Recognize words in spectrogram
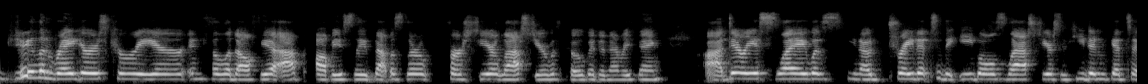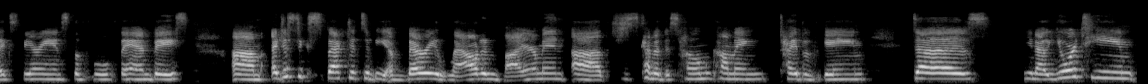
Jalen Reagor's career in Philadelphia. Obviously, that was their first year last year with COVID and everything. Uh, Darius Slay was, you know, traded to the Eagles last year, so he didn't get to experience the full fan base. Um, I just expect it to be a very loud environment, uh, just kind of this homecoming type of game. Does you know your team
